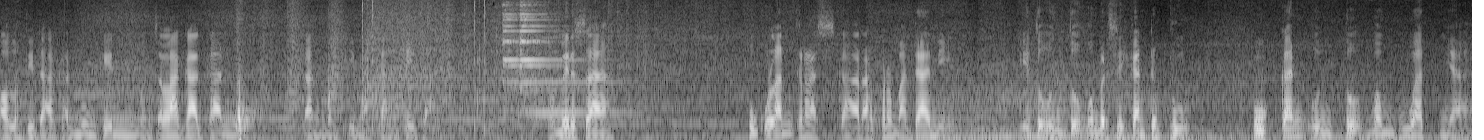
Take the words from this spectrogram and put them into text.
Allah tidak akan mungkin mencelakakan dan menghinakan kita. Pemirsa, pukulan keras ke arah permadani itu untuk membersihkan debu bukan untuk membuatnya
